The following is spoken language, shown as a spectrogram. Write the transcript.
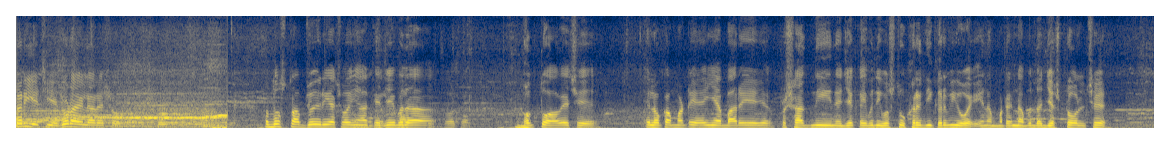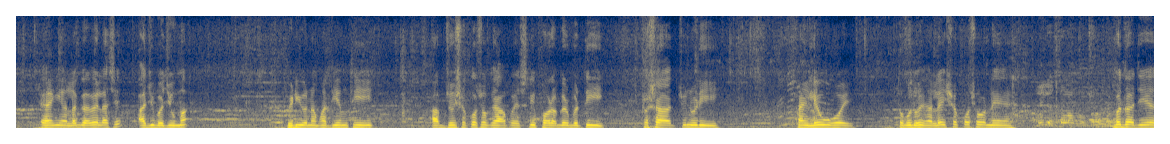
કરીએ છીએ. જોડાયેલા રહેશો. તો દોસ્તો, આપ જોઈ રહ્યા છો અહીંયા કે જે બધા ભક્તો આવે છે એ લોકો માટે અહીંયા બારે પ્રસાદની ને જે કંઈ બધી વસ્તુ ખરીદી કરવી હોય, એના માટેના બધા જે સ્ટોલ છે, એ અહીંયા લગાવેલા છે આજુબાજુમાં. વિડીયોના માધ્યમથી આપ જોઈ શકો છો કે આપણે શ્રીફળ અગરબત્તી પ્રસાદ ચૂંદડી કાંઈ લેવું હોય, તો બધું અહીંયા લઈ શકો છો ને બધા જે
